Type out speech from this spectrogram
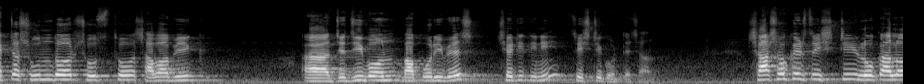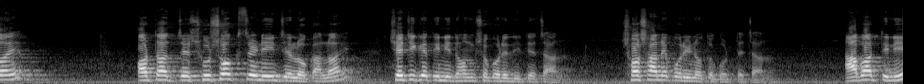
একটা সুন্দর, সুস্থ, স্বাভাবিক যে জীবন বা পরিবেশ সেটি তিনি সৃষ্টি করতে চান। শাসকের সৃষ্টি লোকালয়, অর্থাৎ যে শোষক শ্রেণির যে লোকালয়, সেটিকে তিনি ধ্বংস করে দিতে চান, শ্মশানে পরিণত করতে চান। আবার তিনি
